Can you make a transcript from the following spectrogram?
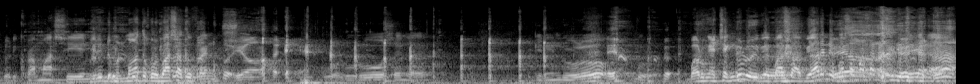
Udah dikeramasin. Jadi demen banget tuh kalau basah tuh, friend. ya Gua lurus ya enggak. Beginiin dulu, baru ngeceng dulu ya basah. Biarin deh basah-basah di sini ya enggak?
